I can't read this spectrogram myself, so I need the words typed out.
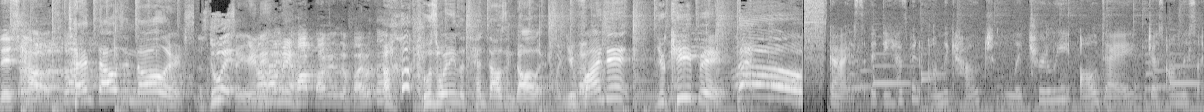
this house. $10,000. Let's do it. So you're You in know how it? many hot pockets you buy with that? Who's winning the $10,000? You find it, you keep it. Guys, Adi has been on the couch literally all day just on this like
